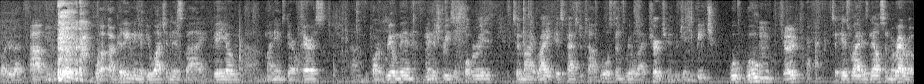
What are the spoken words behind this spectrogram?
Roger that. Um, Well, uh, good evening if you're watching this by video. Uh, My name's Daryl Harris, um, part of Real Men Ministries Incorporated. To my right is Pastor Todd Woolston, Real Life Church in Virginia Beach. Woo, woo. Good. To his right is Nelson Marrero,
